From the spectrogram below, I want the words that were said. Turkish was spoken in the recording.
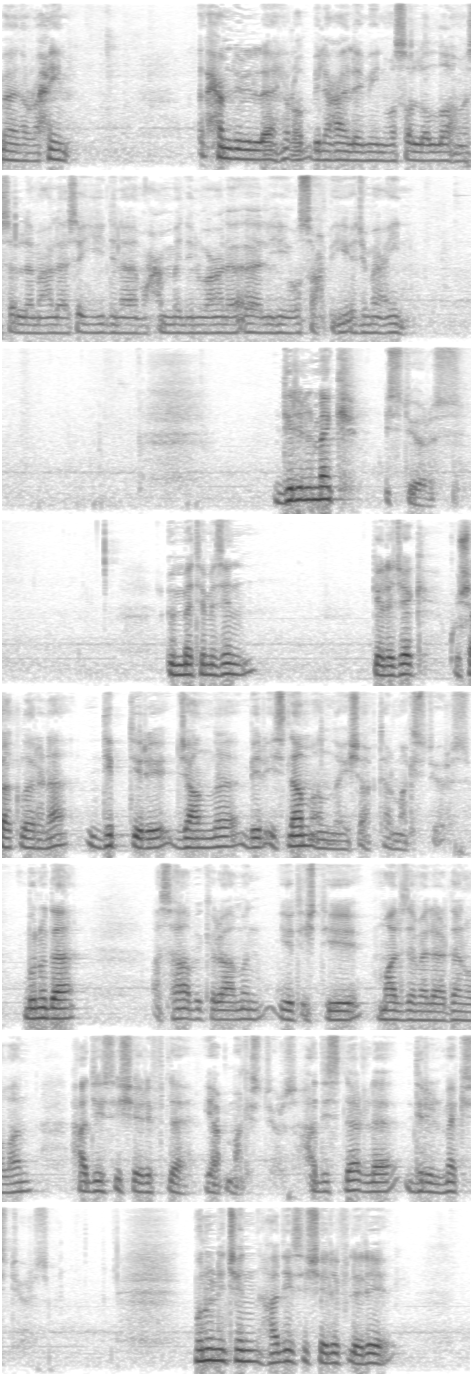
Bismillahirrahmanirrahim. Elhamdülillahi Rabbil alemin ve sallallahu ve sellem ala seyyidina Muhammedin ve ala alihi ve sahbihi ecma'in. Dirilmek istiyoruz. Ümmetimizin gelecek kuşaklarına dipdiri, canlı bir İslam anlayışı aktarmak istiyoruz. Bunu da ashab-ı kiramın yetiştiği malzemelerden olan hadisi şerifle yapmak istiyoruz. Hadislerle dirilmek istiyoruz. Bunun için hadisi şerifleri,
